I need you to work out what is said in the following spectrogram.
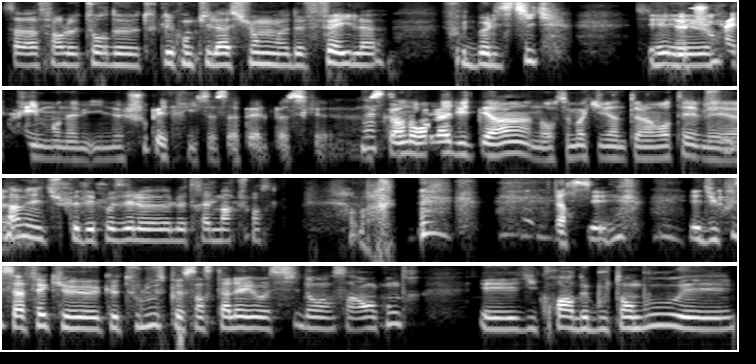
ça va faire le tour de toutes les compilations de fail footballistiques. Et... Une choupetterie, mon ami, une choupetterie, ça s'appelle, parce que cet endroit-là du terrain, non, c'est moi qui viens de te l'inventer, mais. Non, mais tu peux déposer le, le trademark, je pense. Merci. Et, du coup, ça fait que, que Toulouse peut s'installer aussi dans sa rencontre et y croire de bout en bout et,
